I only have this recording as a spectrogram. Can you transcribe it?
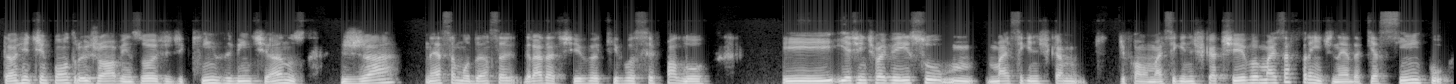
Então a gente encontra os jovens hoje de 15, 20 anos já nessa mudança gradativa que você falou. E, e, a gente vai ver isso mais de forma mais significativa mais à frente, né? Daqui a 5,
